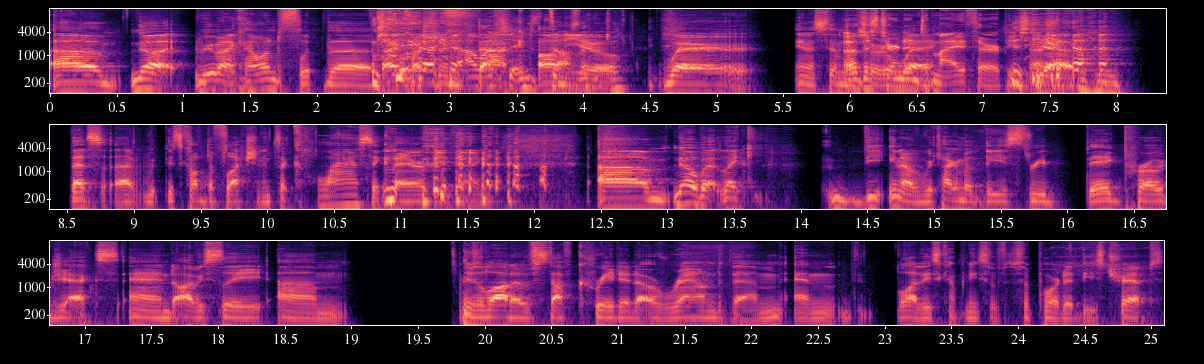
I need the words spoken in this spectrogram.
um, no, Reuben, I kind of wanted to flip the that question I want to change back on topic. you, where in a similar Oh, this sort turned of way, into my therapy session. yeah, that's uh, it's called deflection. It's a classic therapy thing. Um, no, but like the you know we're talking about these three big projects, and obviously um, there's a lot of stuff created around them, and a lot of these companies have supported these trips.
